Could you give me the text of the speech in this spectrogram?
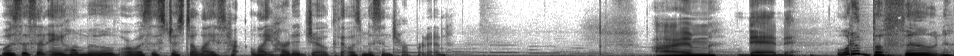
Was this an a hole move, or was this just a light- lighthearted joke that was misinterpreted? I'm dead. What a buffoon.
